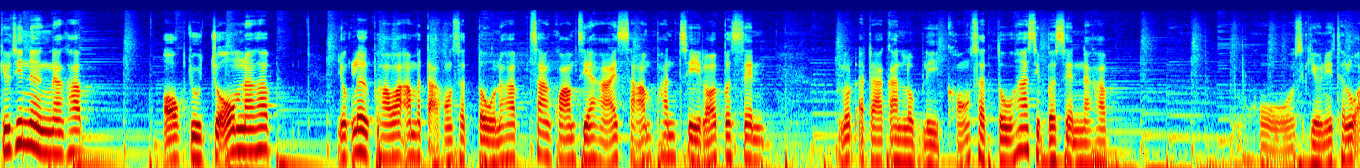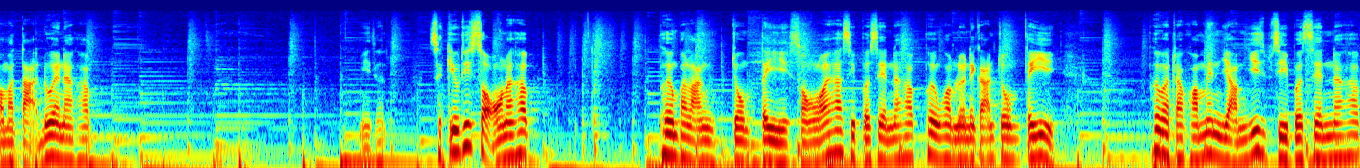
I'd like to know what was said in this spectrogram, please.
กิลที่1นะครับออกอยู่โจมนะครับ ยกเลิกภาวะอมตะของศัตรูนะครับ สร้างความเสียหาย 3,400%ลดอัตราการหลบหลีกของศัตรู 50%นะครับโอ้โหสกิลนี้ทะลุอมตะด้วยนะครับ มีสกิลที่ 2 นะครับ เพิ่มพลังโจมตี 250%นะครับ เพิ่มความเร็วในการโจมตี เพิ่มอัตราความแม่นยำ24%นะครับ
